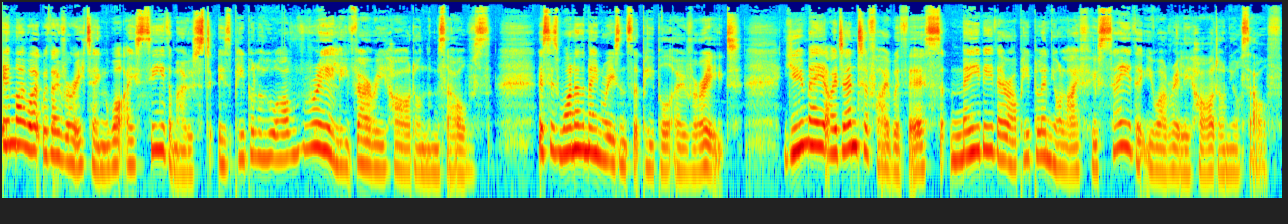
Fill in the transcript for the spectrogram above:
In my work with overeating, what I see the most is people who are really very hard on themselves. This is one of the main reasons that people overeat. You may identify with this. Maybe there are people in your life who say that you are really hard on yourself.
